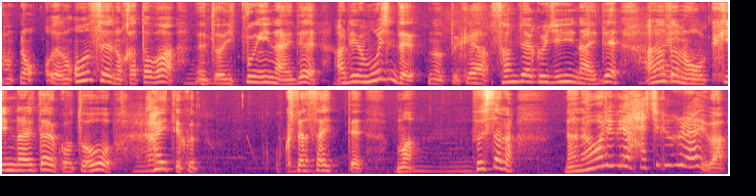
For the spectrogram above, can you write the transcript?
あの音声の方は、えっと、1分以内であるいは文字での時は300字以内で、あなたのお聞きになりたいことを書いてく,、くださいってまあそしたら7割目8ぐらいは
